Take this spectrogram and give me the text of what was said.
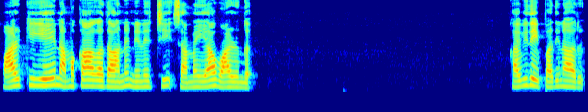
வாழ்க்கையே நமக்காக தான்னு நினச்சி செமையாக வாழுங்க. கவிதை பதினாறு.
